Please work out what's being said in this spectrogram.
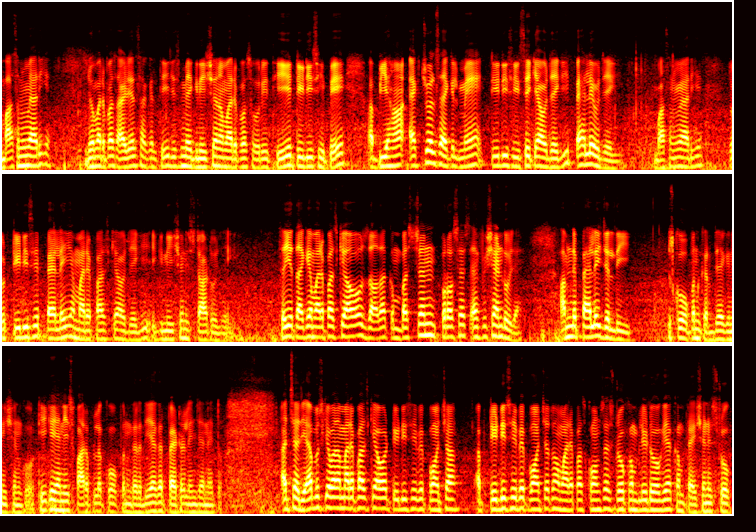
बात समझ में आ रही है? जो हमारे पास आइडियल साइकिल थी, जिसमें इग्निशन हमारे पास हो रही थी टीडीसी पे, अब यहाँ एक्चुअल साइकिल में टीडीसी से क्या हो जाएगी? पहले हो जाएगी। बात समझ में आ रही है? तो टी से पहले ही हमारे पास क्या हो जाएगी? इग्निशन स्टार्ट हो जाएगी। सही है, ताकि हमारे पास क्या हो, ज़्यादा कम्बस्टन प्रोसेस एफिशिएंट हो जाए। हमने पहले ही जल्दी उसको ओपन कर दिया इग्निशन को, ठीक है? यानी स्पार्क प्लग को ओपन कर दिया, अगर पेट्रोल इंजन है तो। अच्छा जी, अब उसके बाद हमारे पास क्या हुआ? टी डी सी पे पहुँचा। अब टी डी सी पे पहुँचा तो हमारे पास कौन सा स्ट्रोक कंप्लीट हो गया? कंप्रेशन स्ट्रोक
